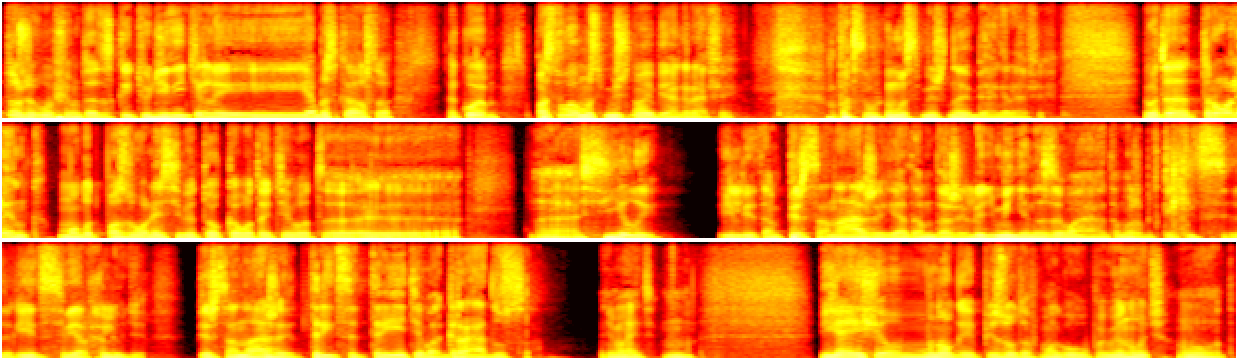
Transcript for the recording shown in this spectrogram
тоже, в общем-то, так сказать, удивительный. И я бы сказал, что такой по-своему смешной биографией. По-своему смешной биографией. И вот этот троллинг могут позволить себе только вот эти вот э, э, силы или там персонажи, я там даже людьми не называю, это может быть какие-то какие сверхлюди. Персонажи 33-го градуса. Понимаете? Я еще много эпизодов могу упомянуть, вот.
